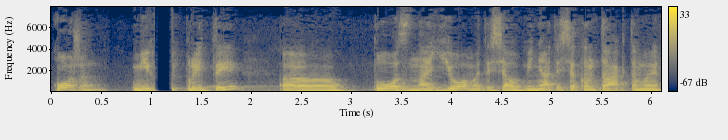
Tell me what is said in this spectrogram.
кожен міг прийти. Познайомитися, обмінятися контактами, е,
